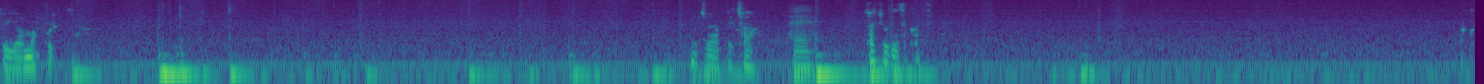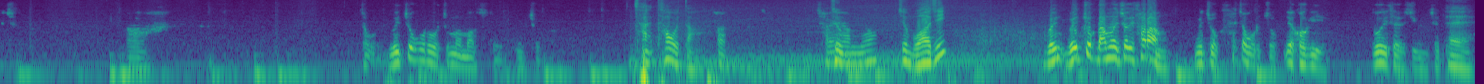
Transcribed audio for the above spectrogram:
저기 연막 뿌렸다. 저 앞에 차, 예. 차 쪽에 있을 것 같아. 아, 그쵸. 아. 저 왼쪽으로 좀만 맞춰도 왼쪽. 차, 타고 있다. 차에 저- 한 명. 지금 뭐하지? 왼, 왼쪽 나머지 저기 사람. 왼쪽, 살짝 오른쪽. 예, 거기. 누워 있어요, 지금. 저, 예.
